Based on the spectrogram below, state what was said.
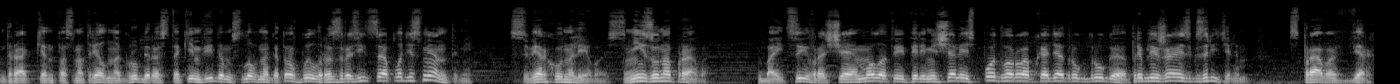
Драккен посмотрел на Грубера с таким видом, словно готов был разразиться аплодисментами. Сверху налево, снизу направо. Бойцы, вращая молоты, перемещались по двору, обходя друг друга, приближаясь к зрителям. Справа вверх,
